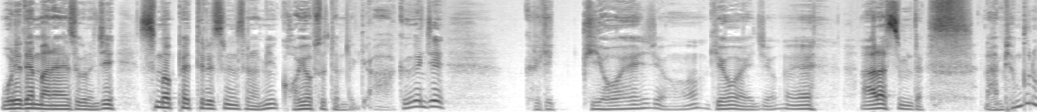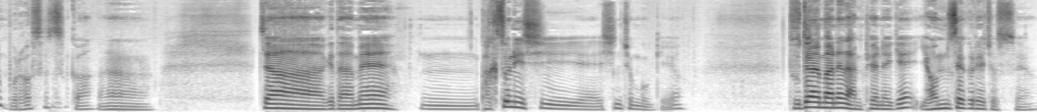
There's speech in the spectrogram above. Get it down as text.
오래된 만화에서 그런지 스머페트를 쓰는 사람이 거의 없었답니다. 아, 그건 이제 그렇게 귀여워야죠. 귀여워야죠. 예. 알았습니다. 남편분은 뭐라고 썼을까? 아. 자, 그 다음에, 음, 박선희 씨의 신청곡이에요. 두 달 만에 남편에게 염색을 해줬어요.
